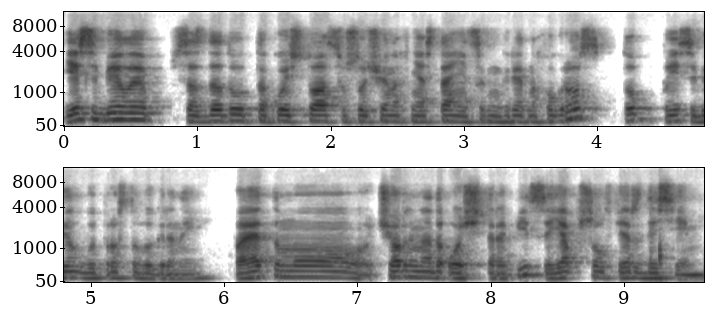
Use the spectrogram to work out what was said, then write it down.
Если белые создадут такую ситуацию, что у черных не останется конкретных угроз, то позиция белых будет просто выигранной. Поэтому черным надо очень торопиться. Я пошел ферзь d7.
